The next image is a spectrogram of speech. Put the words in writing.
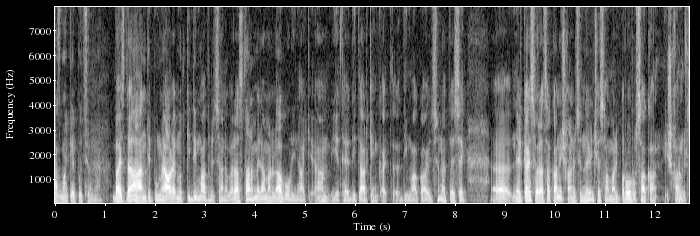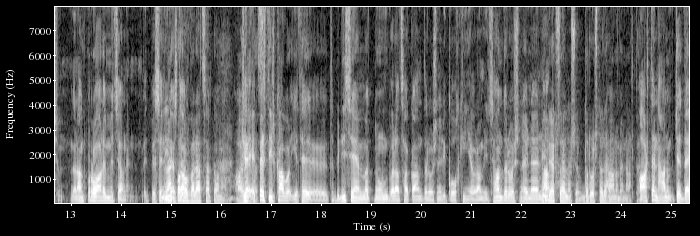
կազմակերպությունն է բայց դա հանդիպում է արևմուտքի դիմադրությանը վրաստանը մեր համար լավ օրինակ է հա եթե դիտարկենք այդ դիմակայությունը տեսեք ներկայիս վրացական իշխանություններին չես համարի պրոռուսական իշխանություն։ Նրանք պրոարևմտյան են։ Այդպես են իրենց դա վրացական են։ Չէ, այդպես դիրքավոր, եթե Թբիլիսի են մտնում վրացական դրոշների կողքին Եվրամիության դրոշներն են, հա։ Իդեպս էլ նշել, դրոշները հանում են արդեն։ Արդեն հանում, չէ, դա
